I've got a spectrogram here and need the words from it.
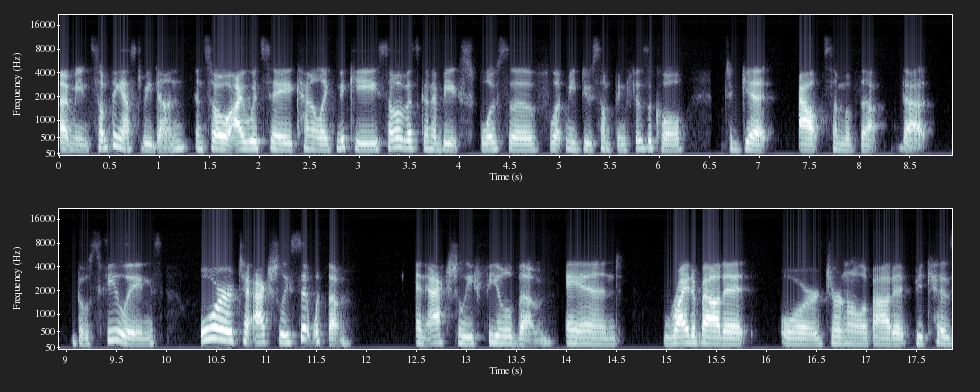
I mean, something has to be done. And so I would say, kind of like Nikki, some of it's going to be explosive. Let me do something physical to get out some of that, that, those feelings, or to actually sit with them and actually feel them and write about it or journal about it because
